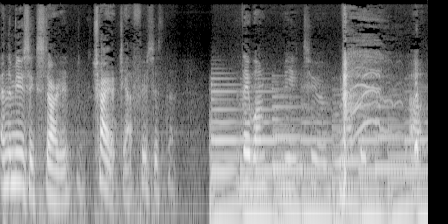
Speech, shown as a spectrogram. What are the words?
and the music started. Try it, Jeff. It's just, the, they want me to wrap it up,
